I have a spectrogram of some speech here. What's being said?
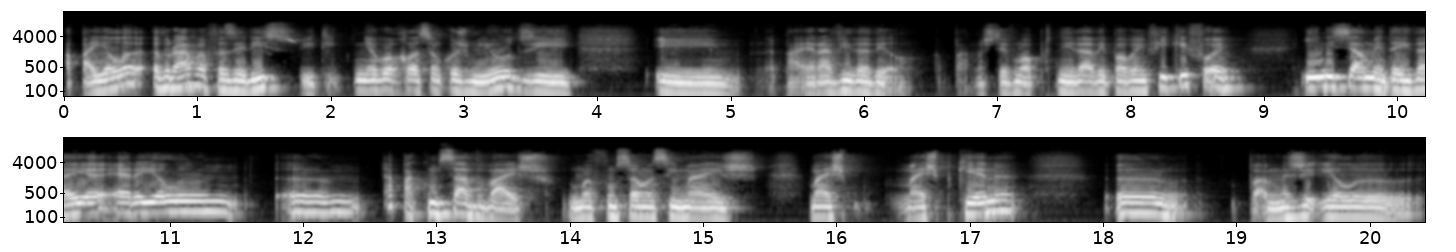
Ah, ele adorava fazer isso e ti- tinha boa relação com os miúdos e, e era a vida dele. Ah, mas teve uma oportunidade de ir para o Benfica e foi. E inicialmente a ideia era ele hum, ah, começar de baixo, numa função assim mais, mais, mais pequena, hum, pá, mas ele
